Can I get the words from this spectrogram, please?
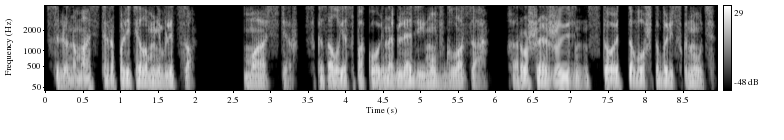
Слюна мастера полетела мне в лицо. «Мастер», — сказал я спокойно, глядя ему в глаза, — «хорошая жизнь стоит того, чтобы рискнуть.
